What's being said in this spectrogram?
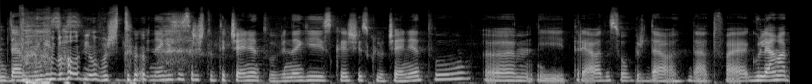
да, винаги вълнуващо. Винаги си срещу течението, винаги искаш изключението а, и трябва да се убеждава. Да, това е голяма,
